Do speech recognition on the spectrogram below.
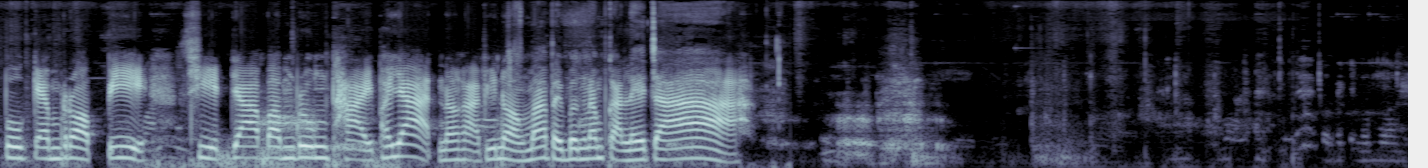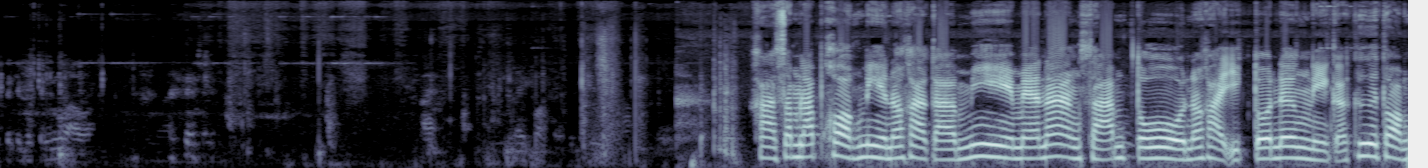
โปรแกรมรอบปี ฉีดยาบำรุงถ่ายพยาธิเนาะค่ะพี่น้องมาไปเบิ่งน้ำกันเลยจ้าค่ะสำหรับคอกนี้เนาะค่ะก็มีแม่นางสามตัวเนาะค่ะอีกตัวหนึ่งนี่ก็คือทอง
